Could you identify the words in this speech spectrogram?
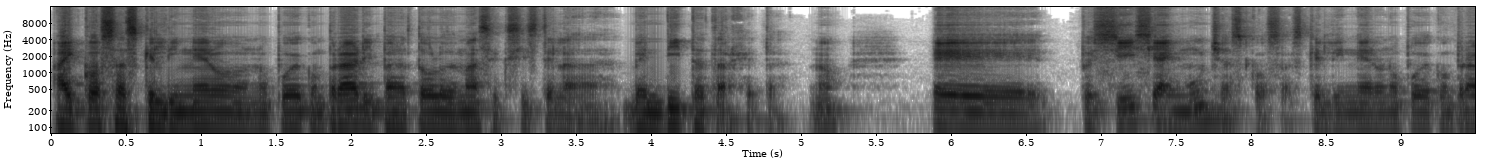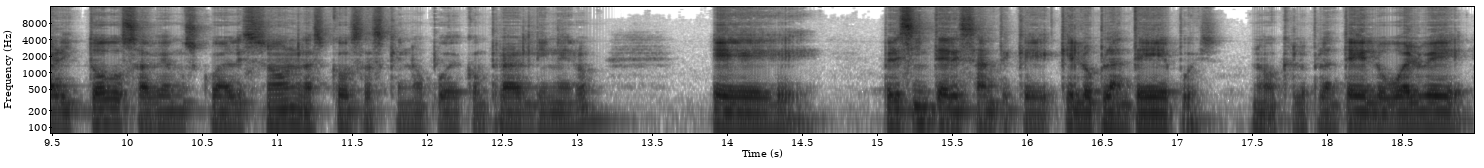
Hay cosas que el dinero no puede comprar y para todo lo demás existe la bendita tarjeta, ¿no? Eh, pues sí, sí hay muchas cosas que el dinero no puede comprar y todos sabemos cuáles son las cosas que no puede comprar el dinero. Eh, pero es interesante que, que, lo plantee, pues, ¿no? Que lo plantee, lo vuelve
